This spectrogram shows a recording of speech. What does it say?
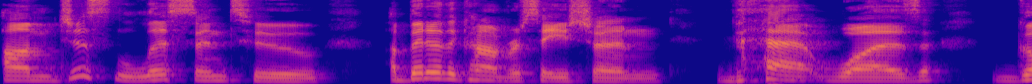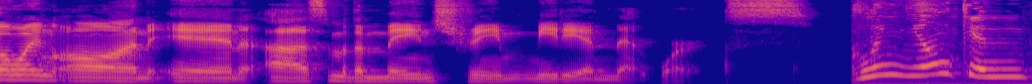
Um, just listen to a bit of the conversation that was going on in uh, some of the mainstream media networks. Glenn Youngkin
